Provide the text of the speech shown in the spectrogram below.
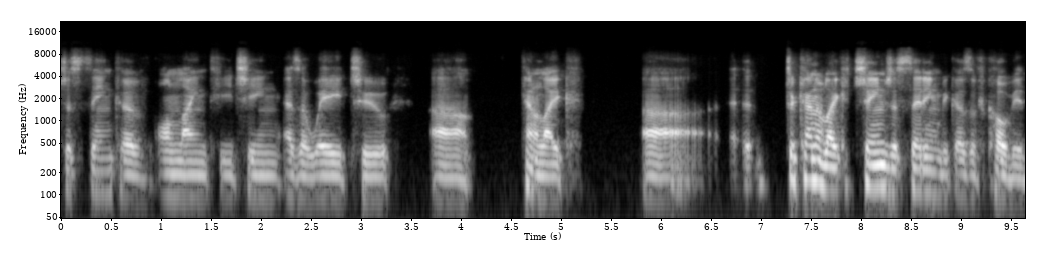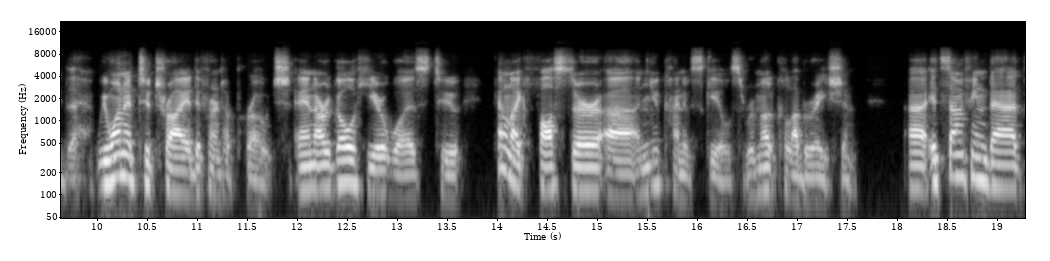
just think of online teaching as a way to uh, kind of like uh, to kind of like change the setting because of COVID. We wanted to try a different approach, and our goal here was to kind of like foster uh, a new kind of skills, remote collaboration. Uh, it's something that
